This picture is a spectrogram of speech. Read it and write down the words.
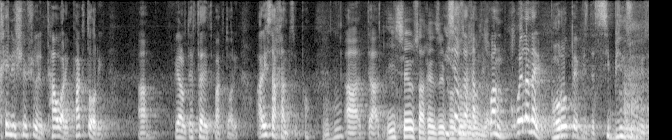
ხელი შეშლილი თავარი ფაქტორი აა რეალურად ერთადერთი ფაქტორი არის სახელმწიფო. აა და ისევ სახელმწიფო ისევ სახელმწიფო ანუ ყველანაირი ბოროტების და სიბინძურის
